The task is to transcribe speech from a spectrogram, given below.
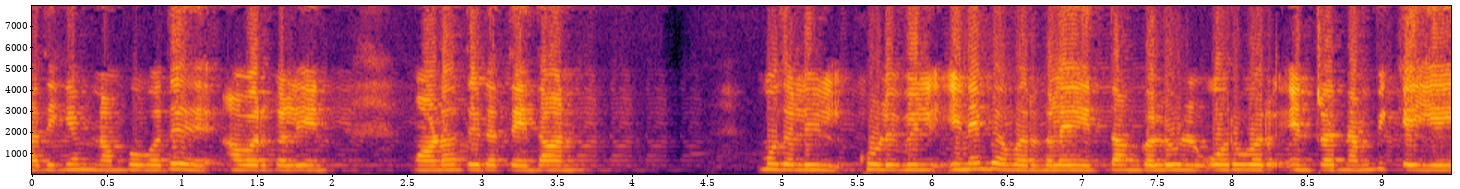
அதிகம் நம்புவது அவர்களின் மனோதிடத்தை தான் முதலில் குழுவில் இணைபவர்களை தங்களுள் ஒருவர் என்ற நம்பிக்கையை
